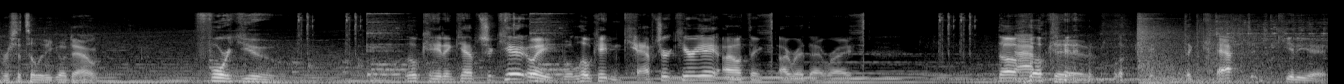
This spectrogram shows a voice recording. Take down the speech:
versatility go down. For you. Locate and capture Kyrie. Wait, well, locate and capture Kyrie? I don't think I read that right. The locate, locate the captive Kyrie.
